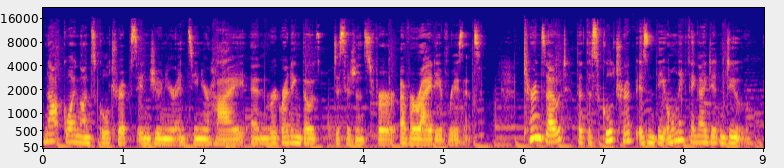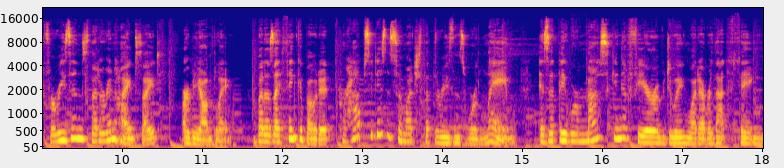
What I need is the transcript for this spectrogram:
not going on school trips in junior and senior high and regretting those decisions for a variety of reasons. Turns out that the school trip isn't the only thing I didn't do, for reasons that are in hindsight are beyond blame. But as I think about it, perhaps it isn't so much that the reasons were lame, as that they were masking a fear of doing whatever that thing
